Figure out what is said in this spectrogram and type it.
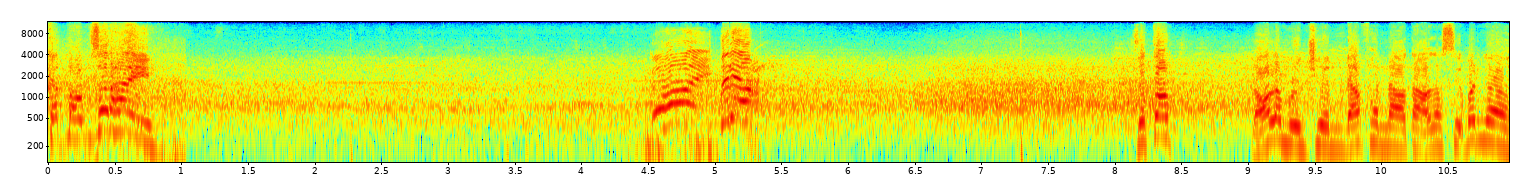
Cắt bóng rất hay Cơ hội Dứt điểm Rất tốt một đường truyền đã phần nào tạo ra sự bất ngờ.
